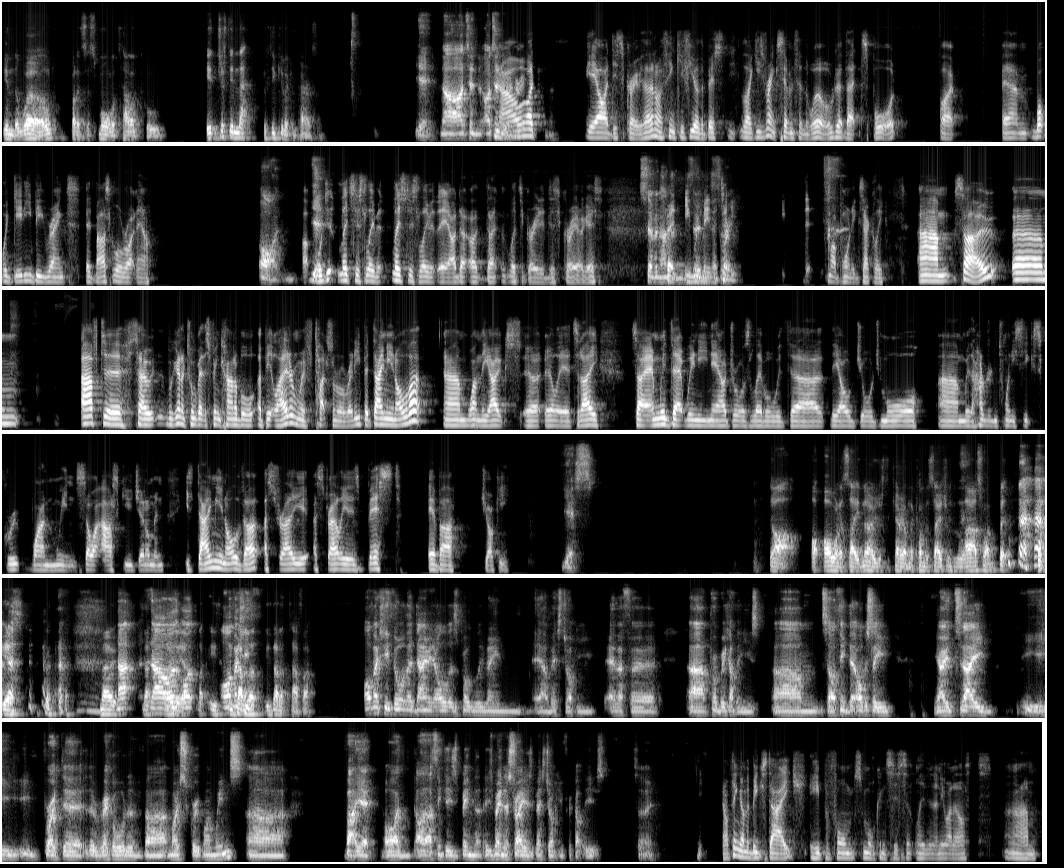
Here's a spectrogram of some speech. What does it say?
in the world, but it's a smaller talent pool. It just in that particular comparison. Yeah, no, I tend, I tend no, to agree. I, yeah, I disagree with that. I think if you're the best, like he's ranked seventh in the world at that sport, like, um, what would Giddey be ranked at basketball right now? Oh, uh, yeah. We'll let's just leave it. Let's just leave it there. I don't. I don't. Let's agree to disagree. I guess. Seven hundred thirty-three. My point exactly. Um, so um, after, so we're going to talk about the Spring Carnival a bit later, and we've touched on it already. But Damien Oliver um, won the Oaks uh, earlier today. So, and with that win, he now draws level with uh, the old George Moore um, with 126 Group One wins. So, I ask you, gentlemen, is Damien Oliver Australia Australia's best ever jockey? Yes. Oh, I, I, want to say no, just to carry on the conversation from the last one. But, but yes, no, no, no, no I, I, like he's, he's, actually, done it, he's done it tougher. I've actually thought that Damien Oliver's probably been our best jockey ever for uh, probably a couple of years. Um, so I think that obviously, you know, today he, he, broke the, the record of uh, most Group One wins. Uh, but yeah, I, I think he's been he's been Australia's best jockey for a couple of years. So I think on the big stage, he performs more consistently than anyone else. Um,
